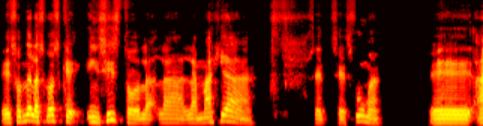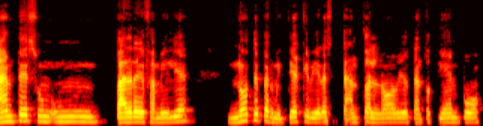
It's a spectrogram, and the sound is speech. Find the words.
eh, son de las cosas que, insisto, la, la, magia se, se esfuma. Eh, antes un, un, padre de familia no te permitía que vieras tanto al novio, tanto tiempo.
